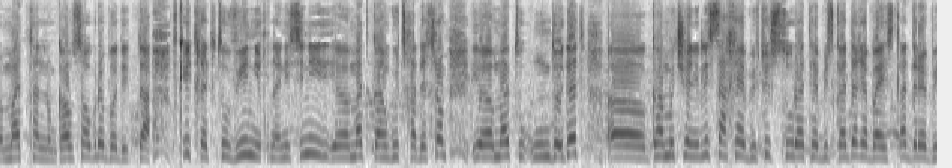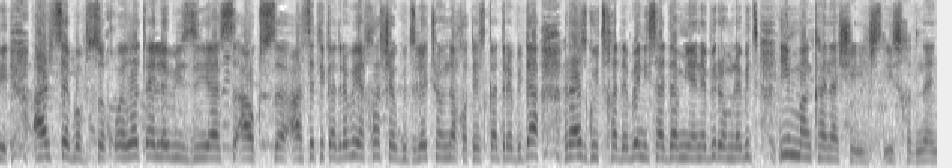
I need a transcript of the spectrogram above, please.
რომ მათთან რომ გავსაუბრებოდით და ვკითხეთ თუ ვინ იყვნენ ისინი, მათ განგვიცხადეს, რომ მათ უნდათ გამოჩენილი სახეებისთვის სურათების გადაღება ეს კადრები არსებობს ყველა ტელევიზიას აქვს ასეთი კადრები, ახლა შეგვიძლია ჩვენ ვნახოთ ეს კადრები და რას გვიცხადებენ ის ადამიანები, რომლებიც იმ მანქანაში ისხდნენ.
